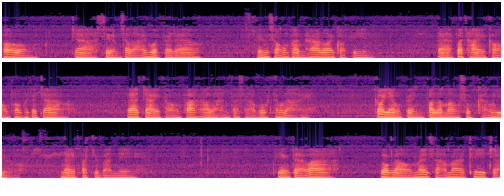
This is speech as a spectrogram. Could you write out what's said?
พระองค์จะเสื่อมสลายหมดไปแล้ว ถึงสองพันห้าร้อยกว่าปี แต่พระทัยของพระพุทธเจ้า และใจของพระอาหารหันตสาวกทั้งหลาย ก็ยังเป็นปรมังสุขขังอยู่ในปัจจุบันนี้ เพียงแต่ว่าพวกเราไม่สามารถที่จะ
